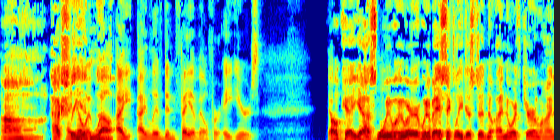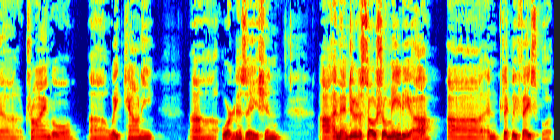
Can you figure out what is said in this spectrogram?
Uh, actually, I know in, it well. I I lived in Fayetteville for eight years. Yep. Okay, yeah. So we, we were we were basically just a, a North Carolina Triangle, uh, Wake County uh, organization, uh, and then due to social media and particularly Facebook,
